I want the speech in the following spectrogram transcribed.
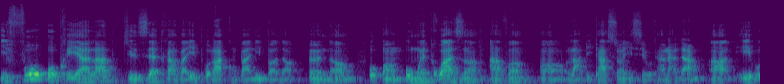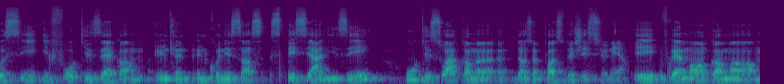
il faut au préalable qu'ils aient travaillé pour la compagnie pendant un an, au, moins trois ans avant l'application ici au Canada. et aussi, il faut qu'ils aient comme une connaissance spécialisée ou qu'il soit comme dans un poste de gestionnaire. Et vraiment, comme euh,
